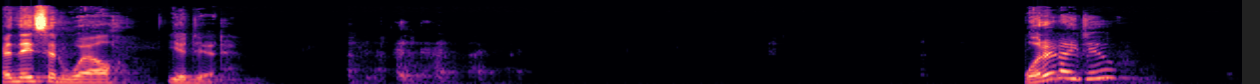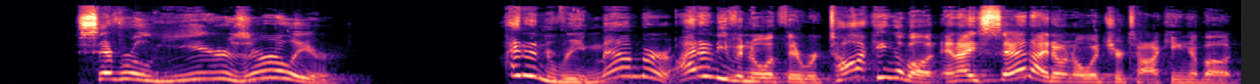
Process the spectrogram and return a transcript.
And they said, Well, you did. what did I do? Several years earlier. I didn't remember. I didn't even know what they were talking about. And I said, I don't know what you're talking about.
